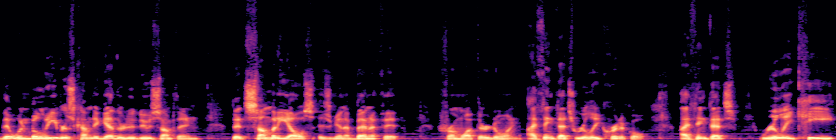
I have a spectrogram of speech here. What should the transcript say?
that when believers come together to do something that somebody else is going to benefit from what they're doing. I think that's really critical. I think that's really key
